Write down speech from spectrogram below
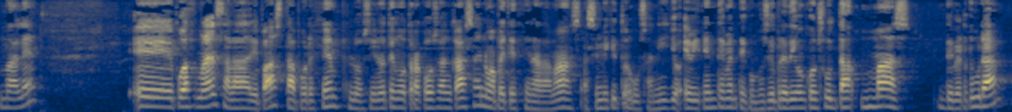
¿vale? Eh, puedo hacerme una ensalada de pasta, por ejemplo, si no tengo otra cosa en casa y no apetece nada más. Así me quito el gusanillo. Evidentemente, como siempre digo en consulta, más de verdura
